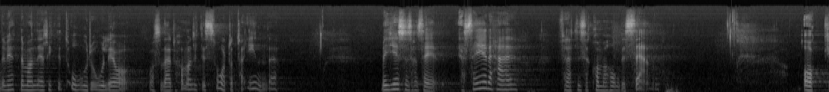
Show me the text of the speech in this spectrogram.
Ni vet när man är riktigt orolig och, och så där, då har man lite svårt att ta in det. Men Jesus han säger, jag säger det här för att ni ska komma ihåg det sen. Och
